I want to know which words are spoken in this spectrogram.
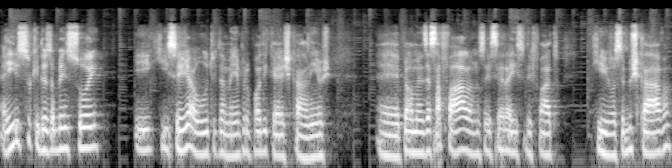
é isso, que Deus abençoe e que seja útil também para o podcast, Carlinhos. É, pelo menos essa fala, não sei se era isso de fato que você buscava,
